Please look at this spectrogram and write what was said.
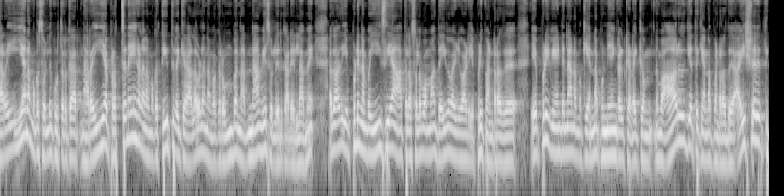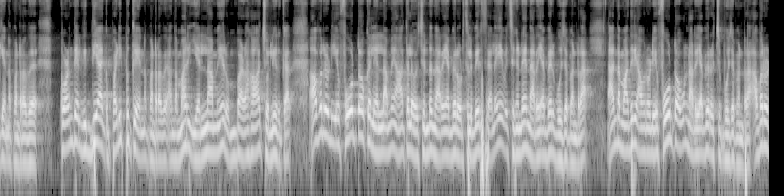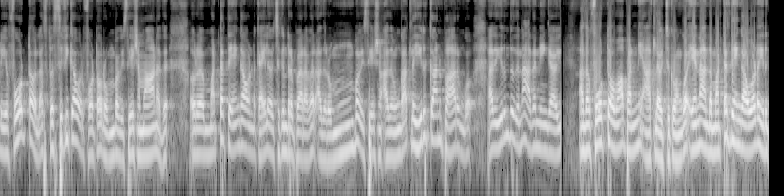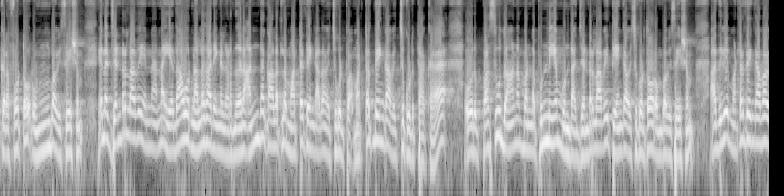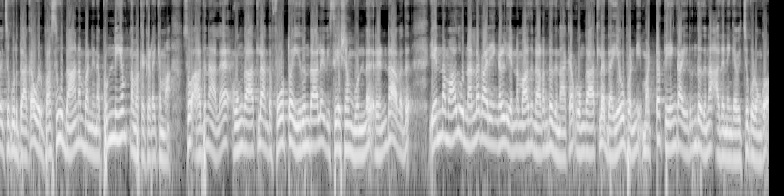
நிறைய நமக்கு சொல்லி கொடுத்துருக்கார். நிறைய பிரச்சனைகளை நமக்கு தீர்த்து வைக்கிற அளவில் நமக்கு ரொம்ப நன்னாவே சொல்லியிருக்கார் எல்லாமே. அதாவது எப்படி நம்ம ஈஸியாக ஆற்றுல சுலபமாக தெய்வ வழிபாடு எப்படி பண்ணுறது எப்படி வேண்டினா நமக்கு என்ன புண்ணியங்கள் கிடைக்கும் நம்ம ஆரோக்கியத்துக்கு என்ன பண்ணுறது ஐஸ்வர்யத்துக்கு என்ன பண்ணுறது குழந்தைகள் வித்யாவுக்கு படிப்புக்கு என்ன பண்ணுறது அந்த மாதிரி எல்லாமே ரொம்ப அழகாக சொல்லியிருக்கார். அவருடைய ஃபோட்டோக்கள் எல்லாமே ஆற்றுல வச்சுட்டு நிறையா பேர் ஒரு சில பேர் சிலையை வச்சுக்கிட்டே நிறையா பேர் பூஜை பண்ணுறா அந்த மாதிரி அவருடைய ஃபோட்டோவும் நிறையா பேர் வச்சு பூஜை பண்ணுறா அவருடைய ஃபோட்டோவில் ஸ்பெசிஃபிக்காக ஒரு ஃபோட்டோ ரொம்ப விசேஷமானது. ஒரு மட்டை தேங்காய் ஒன்று கையில் வச்சுக்கின்றப்பார் அவர். அது ரொம்ப விசேஷம். அது உங்கள் ஆற்றுல இருக்கான்னு பாருங்கோ. அது இருந்ததுன்னா அதை நீங்கள் அதை ஃபோட்டோவாக பண்ணி ஆற்றுல வச்சுக்கோங்க. ஏன்னா அந்த மட்டை தேங்காவோடு இருக்கிற ஃபோட்டோ ரொம்ப விசேஷம். ஏன்னா ஜென்ரலாகவே என்னன்னா ஏதாவது ஒரு நல்ல காரியங்கள் நடந்ததுன்னா அந்த காலத்தில் மட்டை தேங்காய் தான் வச்சு கொடுப்பா. மட்டை தேங்காய் வச்சு கொடுத்தாக்க ஒரு பசு தானம் பண்ண புண்ணியம் உண்டா? ஜென்ரலாகவே தேங்காய் வச்சு கொடுத்தா ரொம்ப விசேஷம். அதுவே மட்டை தேங்காவாக வச்சு கொடுத்தாக்க ஒரு பசு தானம் பண்ணின புண்ணியம் நமக்கு கிடைக்குமா? ஸோ அதனால் உங்கள் ஆற்றுல அந்த ஃபோட்டோ இருந்தாலே விசேஷம் ஒன்று ரெண்டாவது என்னமாவது ஒரு நல்ல காரியங்கள் என்னமாவது நடந்ததுனாக்கா உங்கள் ஆற்றுல தயவு பண்ணி மட்டை தேங்காய் இருந்ததுன்னா அதை நீங்கள் வச்சு வச்சு கொடுங்க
